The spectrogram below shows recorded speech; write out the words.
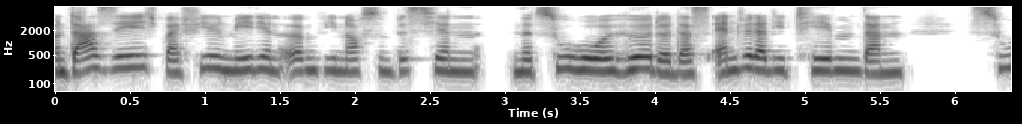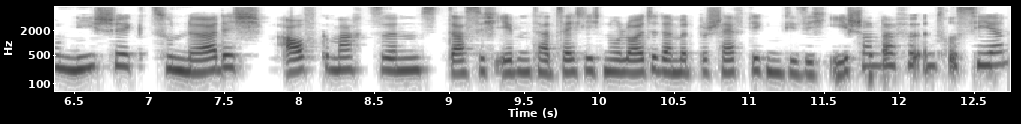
Und da sehe ich bei vielen Medien irgendwie noch so ein bisschen eine zu hohe Hürde, dass entweder die Themen dann zu nischig, zu nerdig aufgemacht sind, dass sich eben tatsächlich nur Leute damit beschäftigen, die sich eh schon dafür interessieren.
